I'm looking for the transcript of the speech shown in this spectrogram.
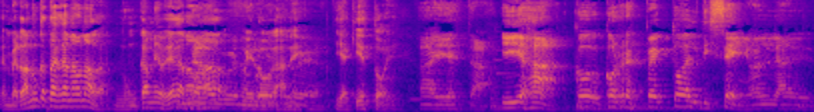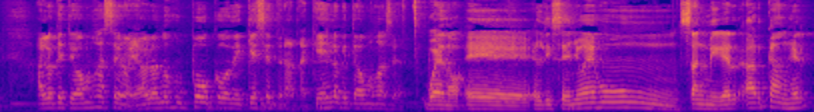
en verdad nunca te has ganado nada. Nunca me había ganado No, nada. bueno, me lo gané. Y aquí estoy. Ahí está. Y ajá, con, con respecto al diseño, al- al- a lo que te vamos a hacer hoy, háblanos un poco de qué se trata, qué es lo que te vamos a hacer. Bueno, eh, el diseño es un San Miguel Arcángel.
